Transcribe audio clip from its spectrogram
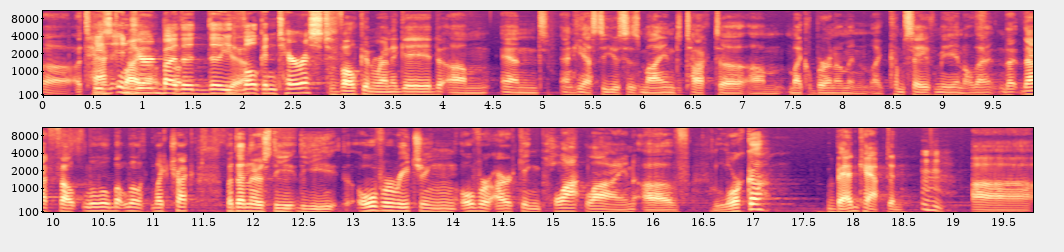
uh, attacked. He's injured by, a- the, the yeah. Vulcan terrorist. Vulcan renegade, um, and and he has to use his mind to talk to um, Michael Burnham and like come save me and all that. That, that felt a little bit li- like Trek. But then there's the the overreaching, overarching plot line of Lorca, bad captain, uh,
